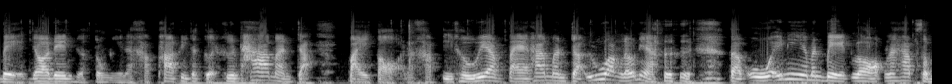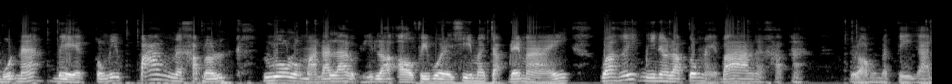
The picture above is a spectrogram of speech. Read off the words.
เบรกย่อเด้งเหนือตรงนี้นะครับ ภาพที่จะเกิดขึ้นถ้ามันจะไปต่อนะครับอีเทเรียมแต่ถ้ามันจะล่วงแล้วเนี่ยแบบโอ้ไอ้นี่มันเบรกหลอกนะครับ สมมตินะ เบรกตรงนี้ปั้งนะครับแล้วล่วงลงมาด้านล่างแบบนี้เราเอาฟิโบนัชชีมาจับได้ไหมว่าเฮ้ยมีแนวรับตรงไหนบ้างนะครับอะลองมาตีกัน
